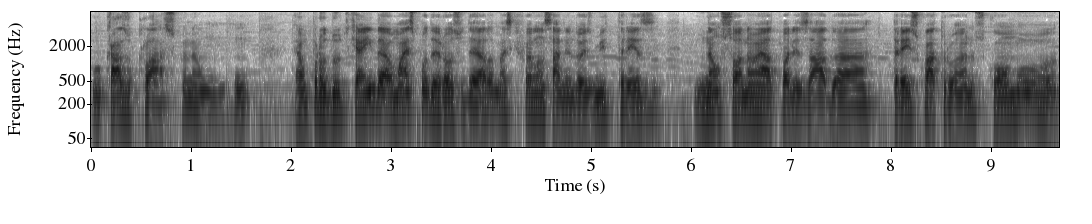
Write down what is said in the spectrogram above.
o caso clássico, né? Um, um, é um produto que ainda é o mais poderoso dela, mas que foi lançado em 2013. Não só não é atualizado há 3, 4 anos, como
